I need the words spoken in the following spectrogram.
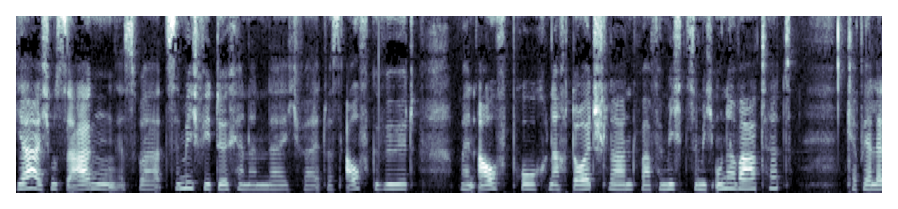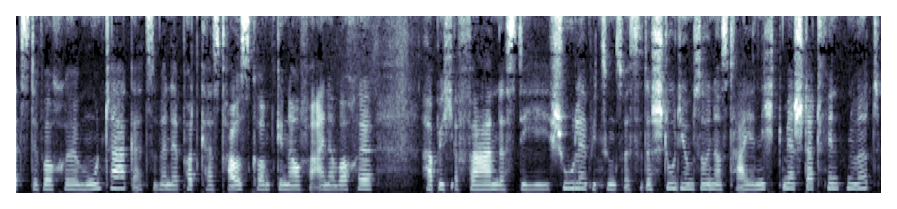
Ja, ich muss sagen, es war ziemlich viel Durcheinander. Ich war etwas aufgewühlt. Mein Aufbruch nach Deutschland war für mich ziemlich unerwartet. Ich habe ja letzte Woche Montag, also wenn der Podcast rauskommt, genau vor einer Woche, habe ich erfahren, dass die Schule bzw. das Studium so in Australien nicht mehr stattfinden wird.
